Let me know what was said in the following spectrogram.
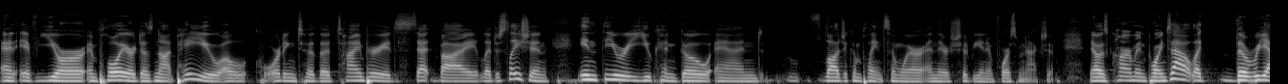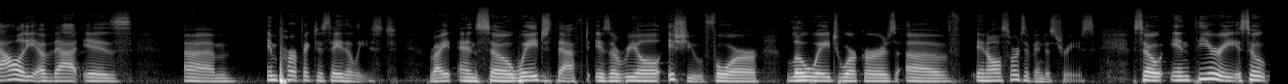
And if your employer does not pay you according to the time periods set by legislation, in theory, you can go and lodge a complaint somewhere and there should be an enforcement action. Now, as Carmen points out, like the reality of that is um, imperfect to say the least right? And so wage theft is a real issue for low wage workers of in all sorts of industries. So in theory, so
